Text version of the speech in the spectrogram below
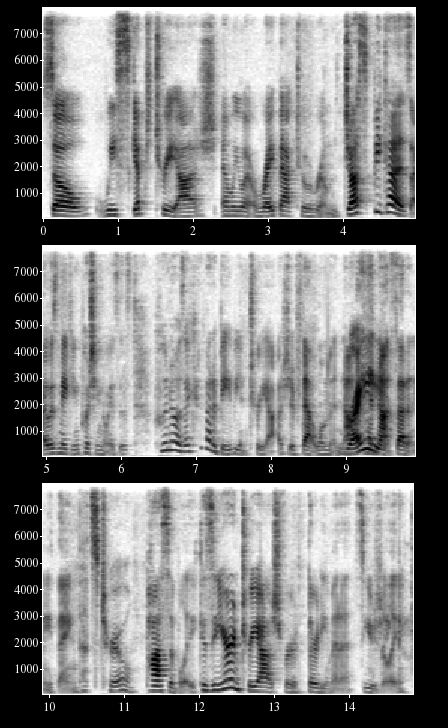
So we skipped triage and we went right back to a room just because I was making pushing noises. Who knows? I could have had a baby in triage if that woman not, Right. had not said anything. That's true. Possibly. Because you're in triage for 30 minutes usually oh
